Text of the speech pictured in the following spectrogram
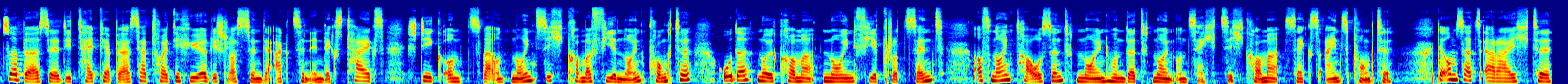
Zur Börse. Die Taipei-Börse hat heute höher geschlossen. Der Aktienindex TAIX stieg um 92,49 Punkte oder 0,94 Prozent auf 9.969,61 Punkte. Der Umsatz erreichte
